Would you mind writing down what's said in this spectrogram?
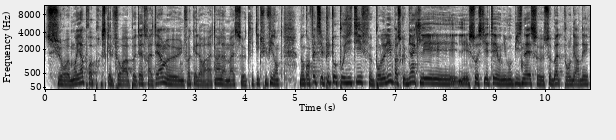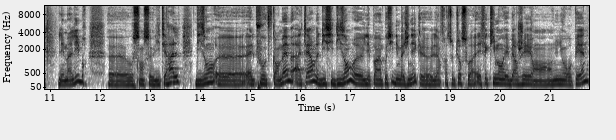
sur moyens propres, ce qu'elle fera peut-être à terme euh, une fois qu'elle aura atteint la masse critique suffisante. Donc en fait c'est plutôt positif pour le libre parce que bien que les, les sociétés au niveau business se battent pour garder les mains libres au sens littéral, disons, elles peuvent quand même à terme, d'ici 10 ans, il n'est pas impossible d'imaginer que l'infrastructure soit effectivement hébergée en, en Union européenne.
